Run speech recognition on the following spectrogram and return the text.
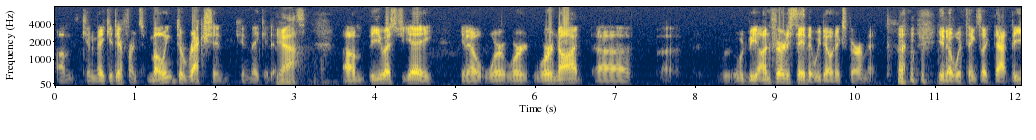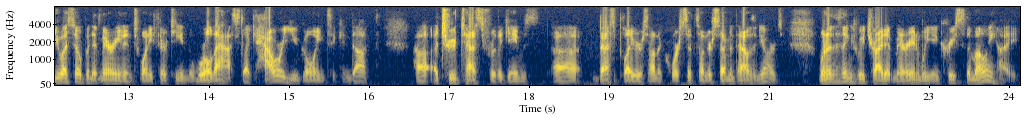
um, can make a difference. Mowing direction can make a difference. Yeah. Um, the USGA, you know, we're we're we're not. Uh, it would be unfair to say that we don't experiment, you know, with things like that. The U.S. Open at Merion in 2013, the world asked, like, how are you going to conduct uh, a true test for the game's uh, best players on a course that's under 7,000 yards? One of the things we tried at Merion, we increased the mowing height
